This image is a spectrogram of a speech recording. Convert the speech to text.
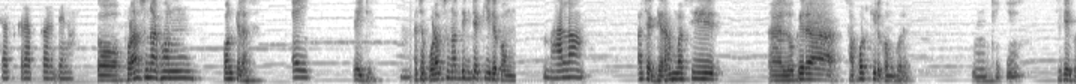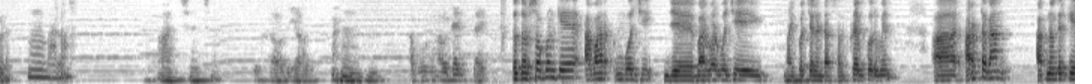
subscribe করে দিন। তো পড়াশোনা এখন কোন ক্লাস এই এইটে হুম। আচ্ছা পড়াশোনার দিকটা কি রকম? ভালো। আচ্ছা গ্রামবাসীর আহ, লোকেরা সাপোর্ট কীরকম করে? হুম, ঠিকই। ঠিকই করে? হুম, ভালো। আচ্ছা আচ্ছা। তো দর্শকগণকে আবার বলছি যে বারবার বলছি ভাইপো চ্যানেলটা সাবস্ক্রাইব করবেন। আর আরেকটা গান আপনাদেরকে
